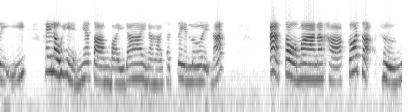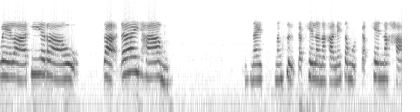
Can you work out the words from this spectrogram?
สีให้เราเห็นเนี่ยตามใบได้นะคะ ชัดเจนเลยนะอะต่อมานะคะ ก็จะถึงเวลาที่เรา จะได้ทำในหนังสือกับเคนแล้วนะคะ ในสมุดกับเคนนะคะ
